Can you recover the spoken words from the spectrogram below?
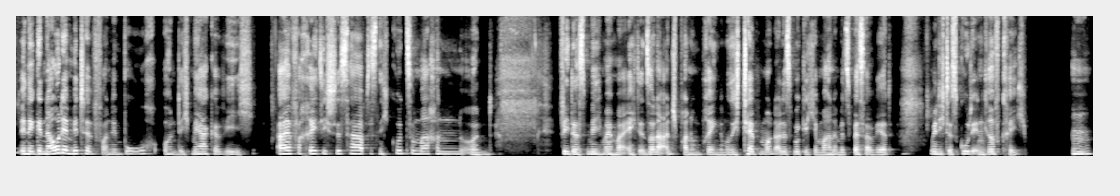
in der, genau der Mitte von dem Buch und ich merke, wie ich einfach richtig Schiss habe, das nicht gut zu machen und wie das mich manchmal echt in so eine Anspannung bringt. Da muss ich tappen und alles Mögliche machen, damit es besser wird, wenn ich das gut in den Griff kriege. Mhm.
